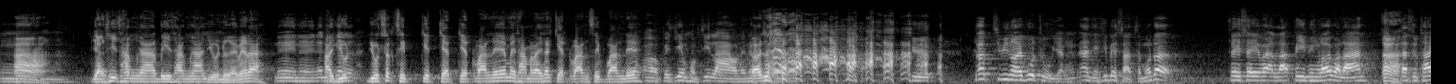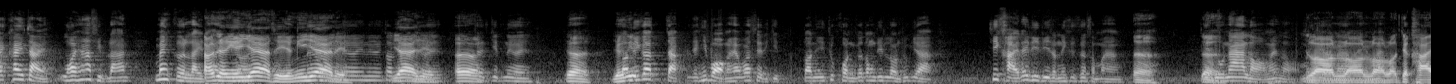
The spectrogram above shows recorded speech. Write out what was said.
อืมอ่า อืมอย่างที่ทำงานบีทำงานอยู่เหนื่อยไหมล่ะเหนื่อยเหนื่อยอะหยุดหยุดสักสิบเจ็ดเจ็ดเจ็ดวันนี้ไม่ทำอะไรสักเจ็ดวันสิบวันนี้ เออไปเยี่ยมผมที่ลาวเลยนะเออคือก็ที่พี่น้อยพูดถูกอย่างอะอย่างที่บริษัทสมมติว่าเซเซวันละปีหนึ่งร้อยกว่าล้าน อะแต่สุดท้ายค่าใช้จ่ายร้อยห้าสิบล้าน แม่งเกินรายได้เอาอย่างงี้แย่สิอย่างงี้แย่ดิเหนื่อยเหนื่อยตอนนี้แย่เหดินื่อยเออเศรษฐกิจเหนื่อย เอออย่างตอนนี้นี้ก็จากอย่างที่บอกนะครับว่าเศรษฐกิจตอนนี้ทุกคนก็ต้องดิ้นรนทุกอย่าง ที่ขายได้ดีๆ ตอนนี้คือเครื่องสำอาง เออเอ จะอดูหน้าหล่อไหมหล่อไม่รอเจหรอน้ารอรอจะขาย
